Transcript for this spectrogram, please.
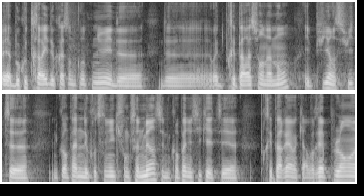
il y a beaucoup de travail de création de contenu et de, préparation en amont. Et puis ensuite, une campagne de crowdfunding qui fonctionne bien, c'est une campagne aussi qui a été préparée avec un vrai plan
